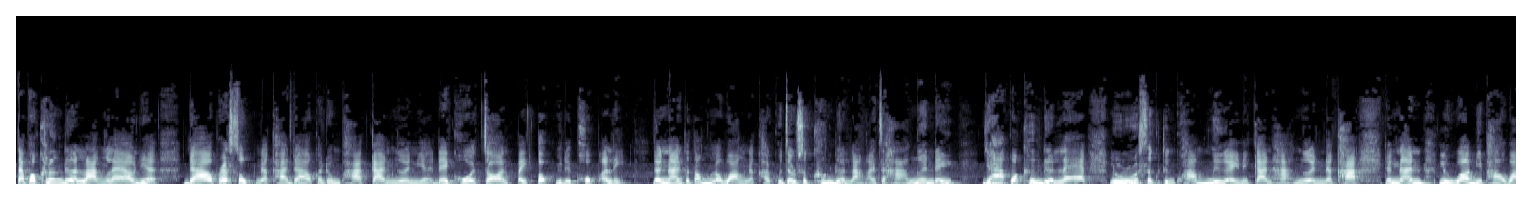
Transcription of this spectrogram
แต่พอครึ่งเดือนหลังแล้วเนี่ยดาวพระศุกร์นะคะดาวกระดุมพักการเงินเนี่ยได้โคจรไปตกอยู่ในภพอลิดังนั้นก็ต้องระวังนะคะคุณจะรู้สึกครึ่งเดือนหลังอาจจะหาเงินได้ยากกว่าครึ่งเดือนแรก หรือรู้สึกถึงความเหนื่อยในการหาเงินนะคะ ดังนั้นหรือว่ามีภาวะ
